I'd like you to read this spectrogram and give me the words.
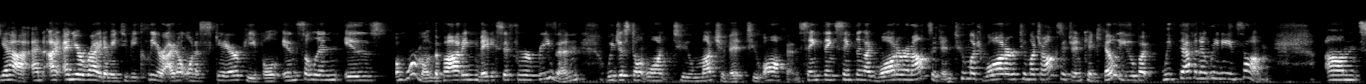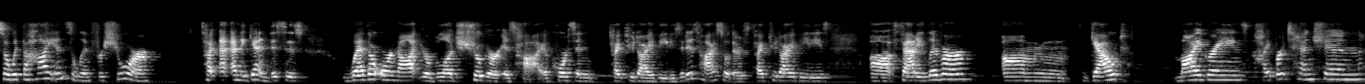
Yeah, and I, and you're right. I mean, to be clear, I don't want to scare people. Insulin is a hormone. The body makes it for a reason. We just don't want too much of it too often. Same thing, same thing like water and oxygen. Too much water, too much oxygen can kill you, but we definitely need some. Um, so with the high insulin, for sure. And again, this is whether or not your blood sugar is high. Of course, in type 2 diabetes, it is high. So there's type 2 diabetes, uh, fatty liver, um, gout, migraines, hypertension.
